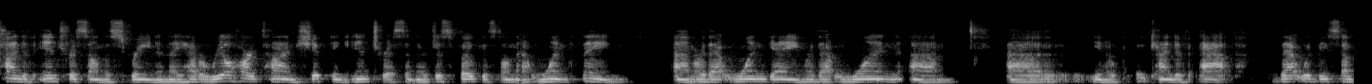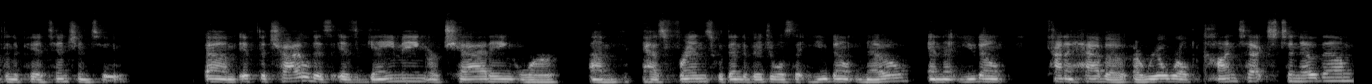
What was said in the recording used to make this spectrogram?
kind of interest on the screen and they have a real hard time shifting interests and they're just focused on that one thing um, or that one game or that one um, uh, you know kind of app that would be something to pay attention to. Um, if the child is is gaming or chatting or um, has friends with individuals that you don't know and that you don't kind of have a, a real world context to know them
